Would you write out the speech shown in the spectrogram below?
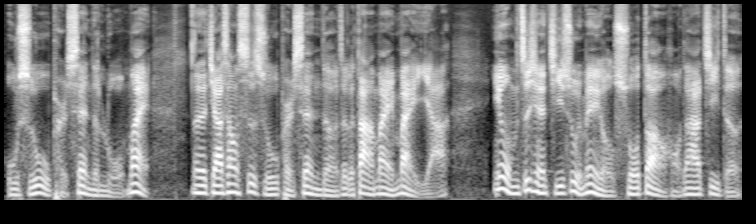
五十五 percent 的裸麦，那再加上四十五 percent 的这个大麦麦芽。因为我们之前的集数里面有说到哈，大家记得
